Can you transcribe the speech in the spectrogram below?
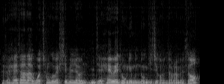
그래서 해산하고 1911년 이제 해외 독립운동 기지 건설하면서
